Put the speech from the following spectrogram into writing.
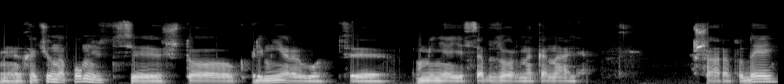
Э, хочу напомнить, э, что, к примеру, вот э, у меня есть обзор на канале Шара Today.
